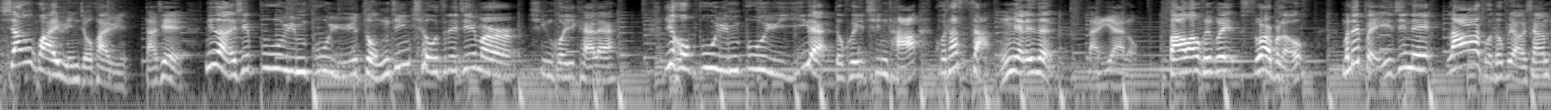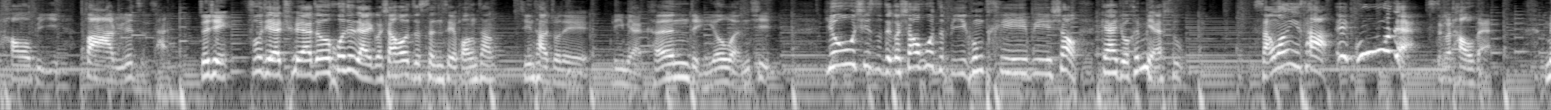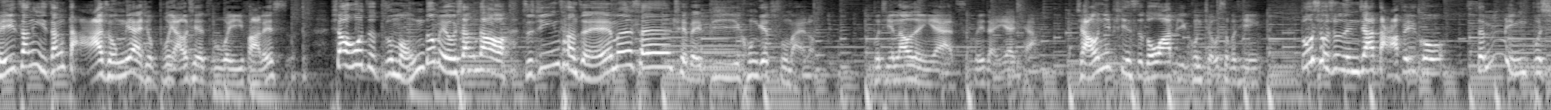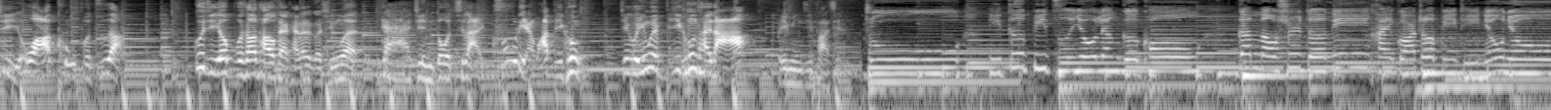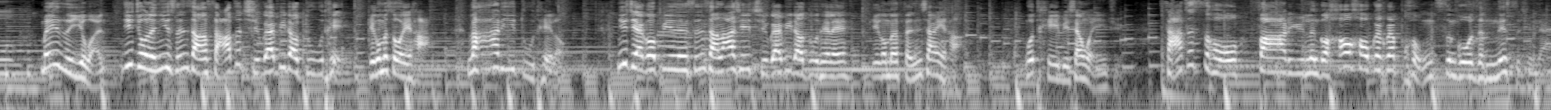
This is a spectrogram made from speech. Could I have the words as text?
想怀孕就怀孕，大姐，你让那些不孕不育、重金求子的姐妹儿情何以堪呢？以后不孕不育医院都可以请她和她上面的人代言了。法网恢恢，疏而不漏。没得背景的，哪个都不要想逃避法律的制裁。最近，福建泉州火车站一个小伙子神色慌张，警察觉得里面肯定有问题，尤其是这个小伙子鼻孔特别小，感觉很面熟。上网一查，哎，果然是个逃犯。没长一张大众脸，就不要去做违法的事。小伙子做梦都没有想到，自己隐藏这么深，却被鼻孔给出卖了。不听老人言，吃亏在眼前。叫你平时多挖鼻孔，就是不听。多学学人家大飞哥，生命不息，挖孔不止啊！估计有不少逃犯看到这个新闻，赶紧躲起来苦练挖鼻孔。结果因为鼻孔太大，被民警发现。猪，你的鼻子有两个孔，感冒时的你还挂着鼻涕牛牛。每日一问，你觉得你身上啥子器官比较独特？给我们说一下，哪里独特了？你见过别人身上哪些器官比较独特的？给我们分享一下。我特别想问一句，啥子时候法律能够好好管管碰瓷讹人的事情呢？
